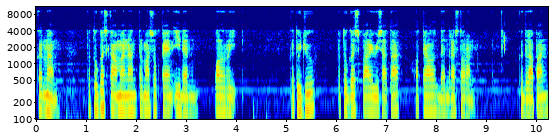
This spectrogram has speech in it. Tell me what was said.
Keenam, petugas keamanan termasuk TNI dan Polri. Ketujuh, petugas pariwisata, hotel, dan restoran. Kedelapan,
